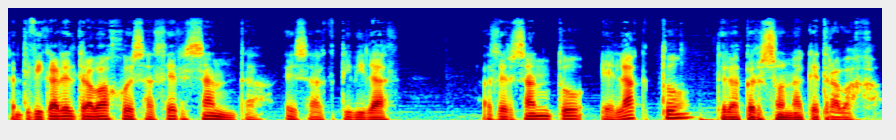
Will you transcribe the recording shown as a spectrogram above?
Santificar el trabajo es hacer santa esa actividad, hacer santo el acto de la persona que trabaja.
